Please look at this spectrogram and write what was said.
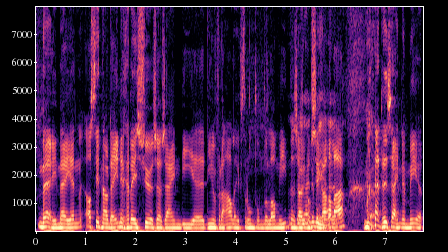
Nee, nee. En als dit nou de enige regisseur zou zijn die, uh, die een verhaal heeft rondom de Lammy... dan zou je nog zeggen meer, Allah. Maar ja. er zijn er meer.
